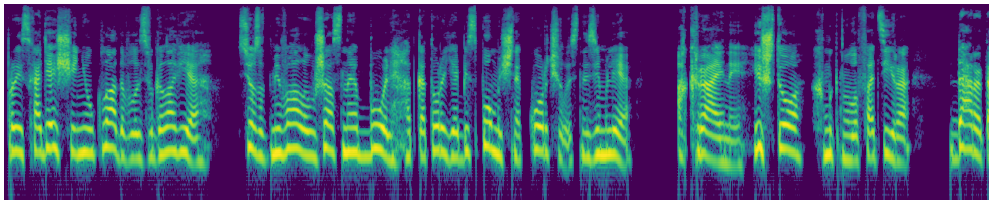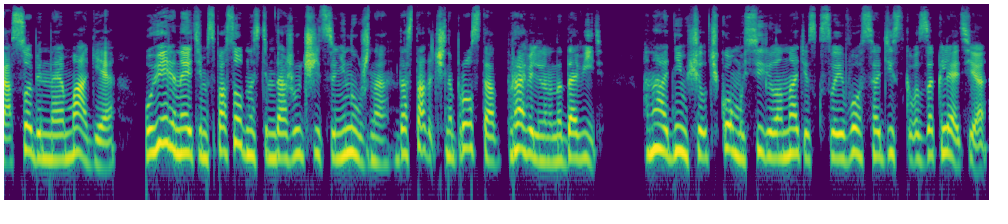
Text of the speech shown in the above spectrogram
Происходящее не укладывалось в голове. Все затмевала ужасная боль, от которой я беспомощно корчилась на земле. «Окраины! И что?» — хмыкнула Фатира. «Дар — это особенная магия. Уверена, этим способностям даже учиться не нужно. Достаточно просто правильно надавить». Она одним щелчком усилила натиск своего садистского заклятия.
